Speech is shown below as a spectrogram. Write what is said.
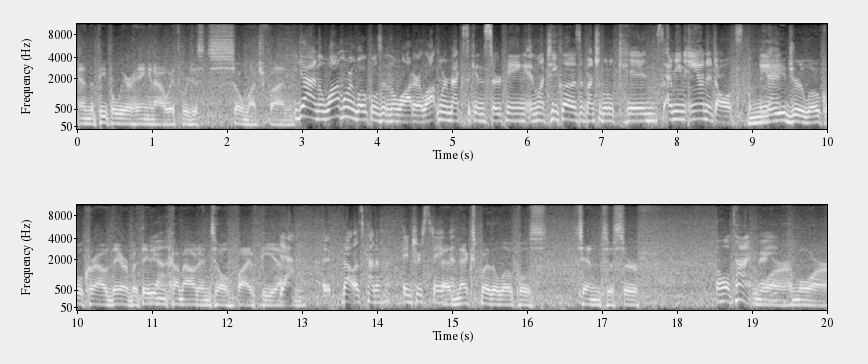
and the people we were hanging out with were just so much fun. Yeah, and a lot more locals in the water, a lot more Mexicans surfing. And La Ticla is a bunch of little kids. I mean, and adults. And- Major local crowd there, but they didn't Yeah. come out until 5 p.m. yeah, it- that was kind of interesting. At Nexpa, the locals tend to surf the whole time, right? more, more.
